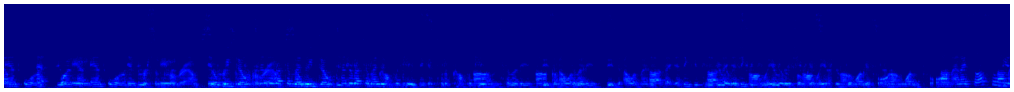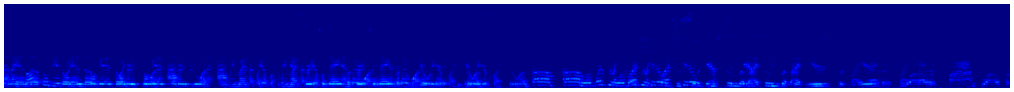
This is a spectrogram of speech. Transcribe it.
and or do a and or in-person program. So we don't tend to recommend So we don't tend to recommend it because we think it sort of complicates some of these these elements. Some of these these elements that I think you can do really strongly, really strongly if you're focused on one form. And I saw Sylvia's hand up. So I just Sylvia, so I just Sylvia, wondered if you want to ask. We might not be able to answer it today, but I today, but I wanted to hear what your question was. Um, uh, well, it wasn't a question, it was a suggestion that I've used that I've used for years. If I had a class, two-hour uh,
